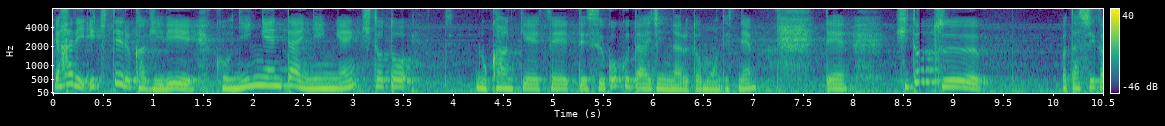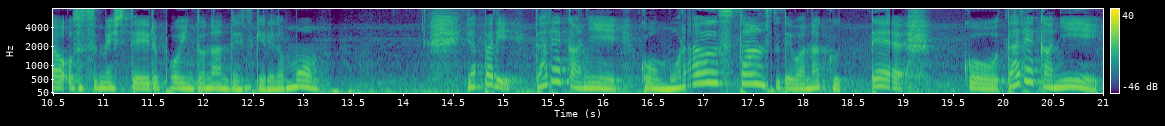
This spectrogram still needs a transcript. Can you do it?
やはり生きてる限りこう人間対人間人との関係性ってすごく大事になると思うんですね。で一つ私がおすすめしているポイントなんですけれどもやっぱり誰かにこうもらうスタンスではなくってこう誰かに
